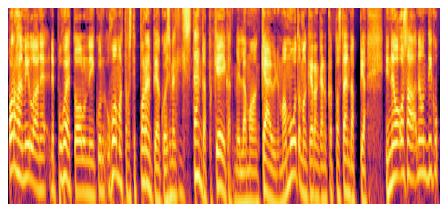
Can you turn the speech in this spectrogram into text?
parhaimmillaan ne, ne puheet on ollut niin kuin huomattavasti parempia kuin esimerkiksi stand-up-keikat, millä mä oon käynyt. Mä oon muutaman kerran käynyt katsoa stand-upia. Niin ne on osa, ne on niin kuin,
